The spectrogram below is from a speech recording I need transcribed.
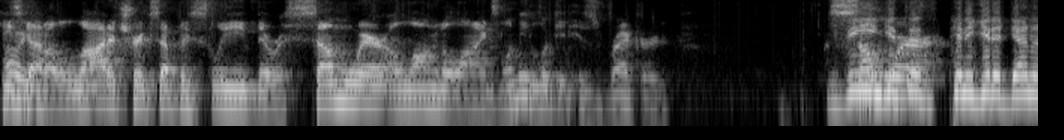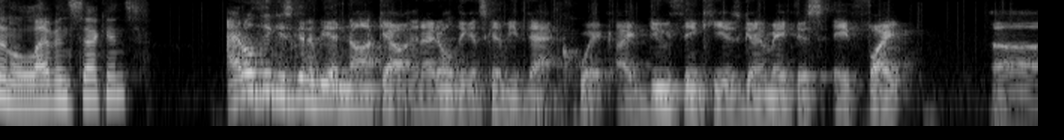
He's Oh, got a lot of tricks up his sleeve. There was somewhere along the lines. Let me look at his record. You think he can get this? Can he get it done in 11 seconds? I don't think he's going to be a knockout, and I don't think it's going to be that quick. I do think he is going to make this a fight, uh,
